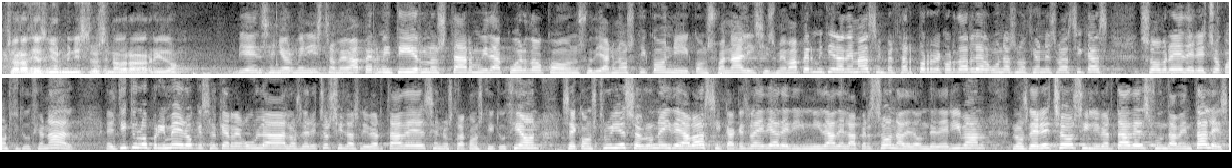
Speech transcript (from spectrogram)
Muchas gracias, señor ministro. Senadora Garrido. Bien, señor ministro, me va a permitir no estar muy de acuerdo con su diagnóstico ni con su análisis. Me va a permitir, además, empezar por recordarle algunas nociones básicas sobre derecho constitucional. El título primero, que es el que regula los derechos y las libertades en nuestra Constitución, se construye sobre una idea básica, que es la idea de dignidad de la persona, de donde derivan los derechos y libertades fundamentales,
